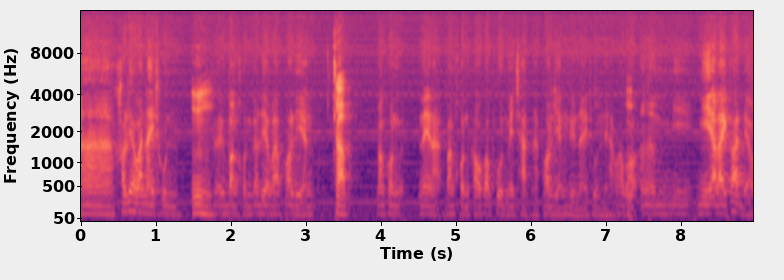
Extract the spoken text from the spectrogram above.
อ่าเขาเรียกว่านายทุนอืม หรือบางคนก็เรียกว่าพ่อเลี้ยง ครับ บางคนในน่ะบางคนเขาก็พูดไม่ชัดนะพ่อเลี้ยงหรือนายทุนนะครับเขาบอกเออมีมีอะไรก็เดี๋ยว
